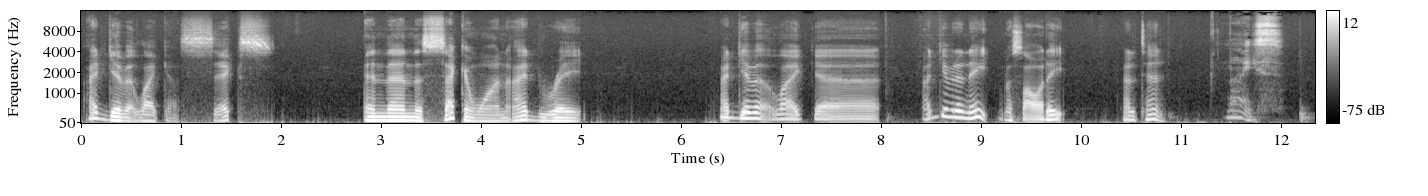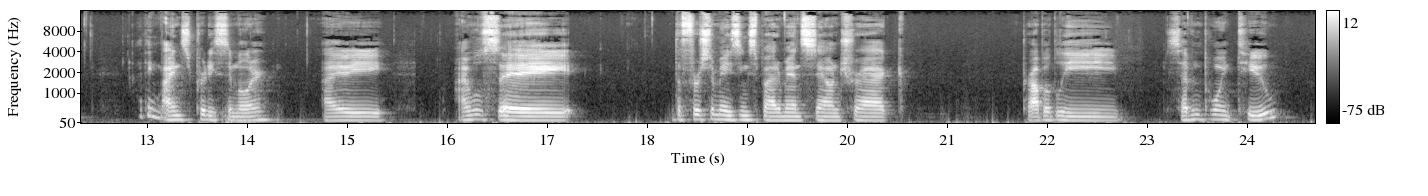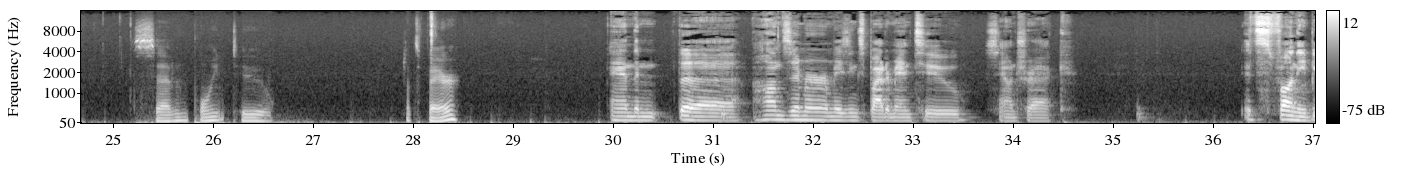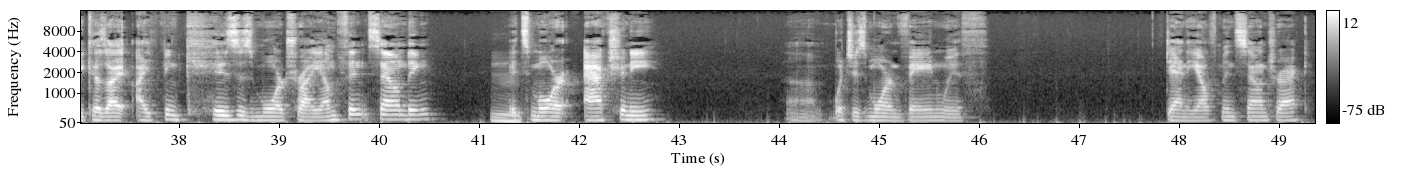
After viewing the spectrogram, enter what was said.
I'd give it like a six. And then the second one I'd rate I'd give it like uh I'd give it an eight, a solid eight out of ten. Nice. I think mine's pretty similar. I I will say the first Amazing Spider-Man soundtrack probably 7.2 Seven point two. That's fair. and then the Hans Zimmer Amazing Spider-Man 2 soundtrack it's funny because I, I think his is more triumphant sounding. Mm. It's more actiony. um, which is more in vein with Danny Elfman's soundtrack.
